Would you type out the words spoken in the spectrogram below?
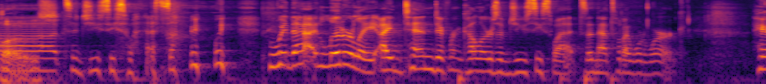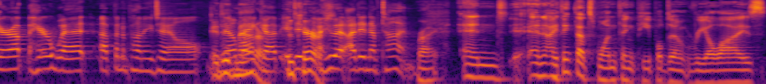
clothes. Lots of juicy sweats. I mean, we, with that, literally, I had 10 different colors of juicy sweats, and that's what I wore to work. Hair up, hair wet, up in a ponytail, It no didn't matter. makeup. Who didn't, cares? who- I didn't have time. Right. And and I think that's one thing people don't realize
